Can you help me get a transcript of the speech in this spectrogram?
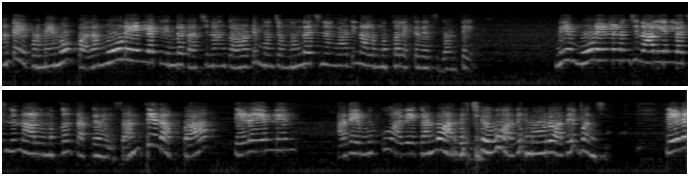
అంటే ఇప్పుడు మేము పదమూడేళ్ళ క్రిందట వచ్చినాం కాబట్టి కొంచెం ముందు వచ్చినాం కాబట్టి నాలుగు ముక్కలు ఎక్క తెలుసు అంతే. మీరు మూడేళ్ళ నుంచి నాలుగేళ్ళు వచ్చిన నాలుగు ముక్కలు తక్కువ తెలుసు. అంతే తప్ప తేడా ఏం లేదు. అదే ముక్కు అదే కన్ను అదే చెవు అదే నోరు అదే మనిషి. తేడా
